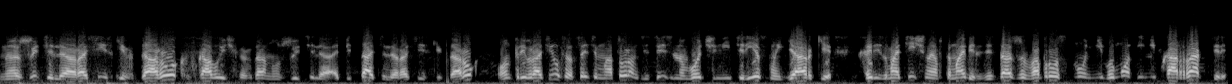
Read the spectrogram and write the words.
жителя российских дорог, в кавычках, да, ну жителя, обитателя российских дорог, он превратился с этим мотором действительно в очень интересный, яркий, харизматичный автомобиль. Здесь даже вопрос, ну, не в эмоции, не в характере,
